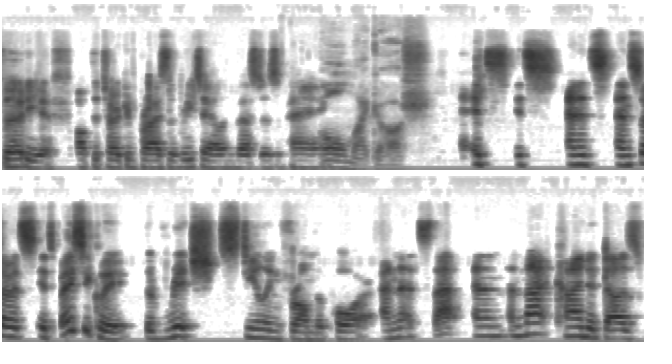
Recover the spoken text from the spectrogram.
thirtieth of the token price that retail investors are paying. Oh my gosh! It's it's and it's and so it's it's basically the rich stealing from the poor, and that's that, and and that kind of does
